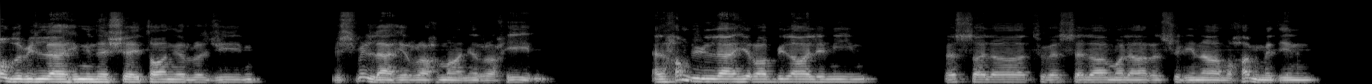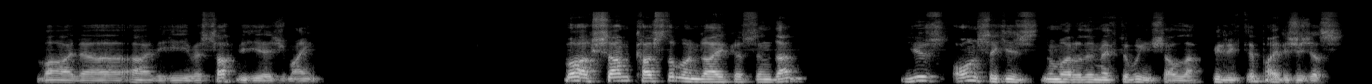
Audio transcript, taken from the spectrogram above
Euzu billahi mineşşeytanirracim. Bismillahirrahmanirrahim. Elhamdülillahi rabbil alamin. Ve salatu ve selamu ala Resulina Muhammedin ve ala alihi ve sahbihi ecmain. Bu akşam Kastamonu layıkasından 118 numaralı mektubu inşallah birlikte paylaşacağız.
